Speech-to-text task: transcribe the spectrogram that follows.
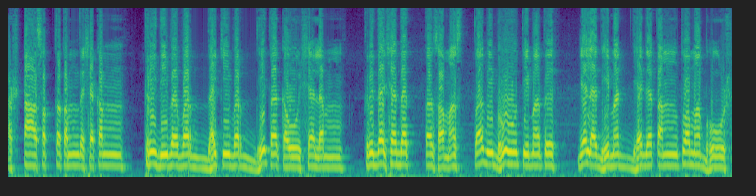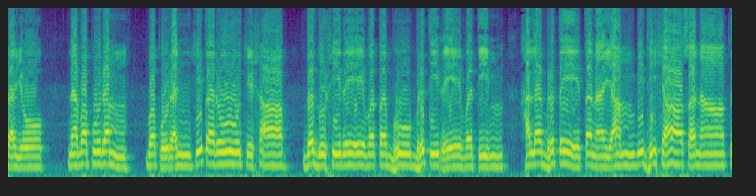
अष्टासप्ततम् दशकम्। त्रिदिव वर्धकि वर्धित कौशलम् त्रिदश दत्त समस्त विभूतिमत् जलधिमध्यगतम् त्वमभूषयो। नवपुरम् वपुरञ्चितरोचिषा। ददुषिरेवत भूभृतिरेवतीम् हलभृते तनयाम् विधिशासनात्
